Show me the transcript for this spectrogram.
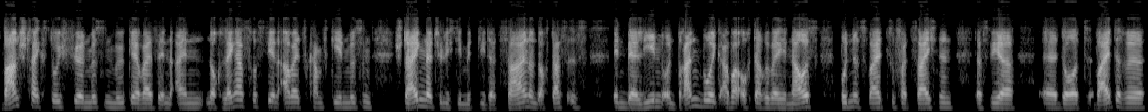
Warnstreiks durchführen müssen, möglicherweise in einen noch längerfristigen Arbeitskampf gehen müssen, steigen natürlich die Mitgliederzahlen. Und auch das ist in Berlin und Brandenburg, aber auch darüber hinaus bundesweit zu verzeichnen, dass wir äh, dort weitere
